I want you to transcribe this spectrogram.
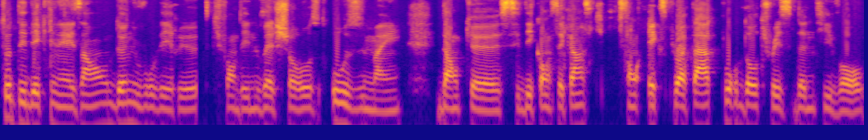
toutes des déclinaisons de nouveaux virus des nouvelles choses aux humains. Donc, euh, c'est des conséquences qui sont exploitables pour d'autres Resident Evil.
